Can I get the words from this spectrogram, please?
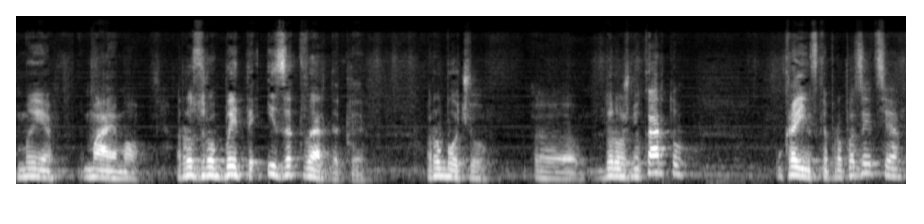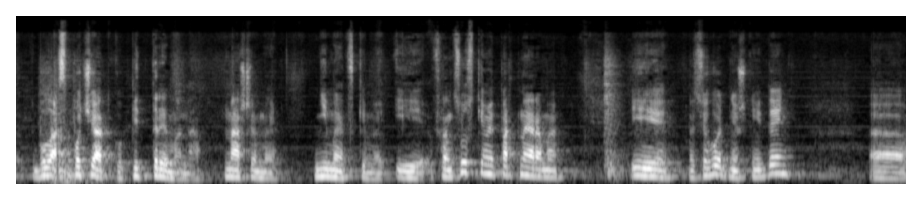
ми маємо розробити і затвердити робочу е, дорожню карту. Українська пропозиція була спочатку підтримана нашими німецькими і французькими партнерами. І на сьогоднішній день е,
